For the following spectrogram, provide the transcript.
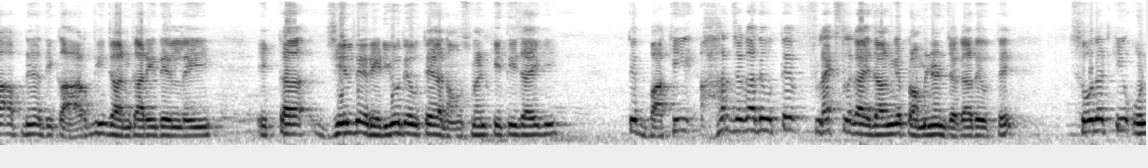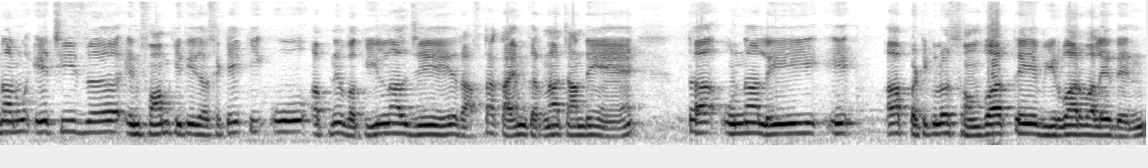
ਆਪਣੇ ਅਧਿਕਾਰ ਦੀ ਜਾਣਕਾਰੀ ਦੇਣ ਲਈ ਇੱਕ ਤਾਂ ਜੇਲ੍ਹ ਦੇ ਰੇਡੀਓ ਦੇ ਉੱਤੇ ਅਨਾਉਂਸਮੈਂਟ ਕੀਤੀ ਜਾਏਗੀ ਤੇ ਬਾਕੀ ਹਰ ਜਗ੍ਹਾ ਦੇ ਉੱਤੇ ਫਲੈਕਸ ਲਗਾਏ ਜਾਣਗੇ ਪ੍ਰੋਮਿਨੈਂਟ ਜਗ੍ਹਾ ਦੇ ਉੱਤੇ ਸੋ ਦੈਟ ਕਿ ਉਹਨਾਂ ਨੂੰ ਇਹ ਚੀਜ਼ ਇਨਫਾਰਮ ਕੀਤੀ ਜਾ ਸਕੇ ਕਿ ਉਹ ਆਪਣੇ ਵਕੀਲ ਨਾਲ ਜੇ ਰਾਫਤਾ ਕਾਇਮ ਕਰਨਾ ਚਾਹੁੰਦੇ ਹੈ ਤਾਂ ਉਹਨਾਂ ਲਈ ਇਹ ਆ ਪਾਰਟਿਕੂਲਰ ਸੋਮਵਾਰ ਤੇ ਵੀਰਵਾਰ ਵਾਲੇ ਦਿਨ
